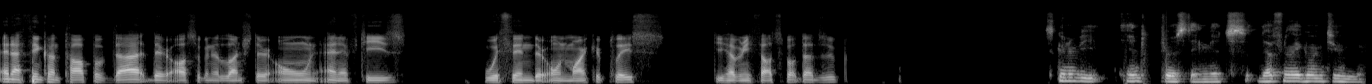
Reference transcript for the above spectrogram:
and I think on top of that, they're also gonna launch their own NFTs within their own marketplace. Do you have any thoughts about that, Zook? It's going to be interesting. It's definitely going to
